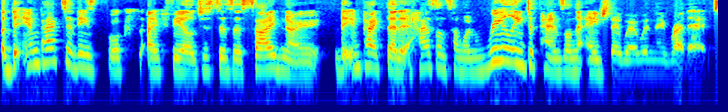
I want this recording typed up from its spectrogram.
uh, the impact of these books, I feel, just as a side note, the impact that it has on someone really depends on the age they were when they read it.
